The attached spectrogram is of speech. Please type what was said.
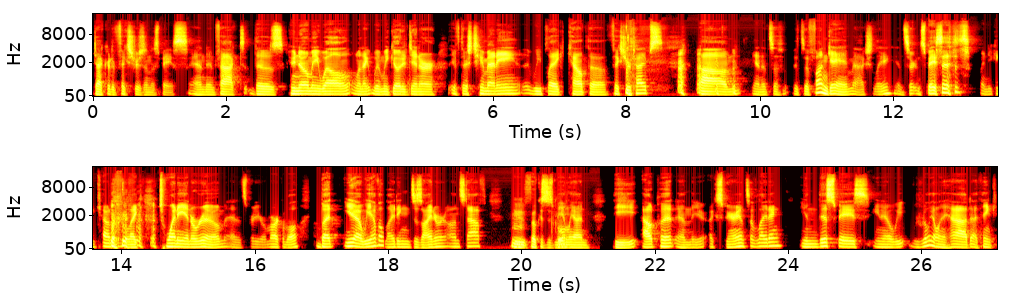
decorative fixtures in the space. And in fact, those who know me well, when I when we go to dinner, if there's too many, we play count the fixture types. um, and it's a it's a fun game actually in certain spaces when you can count up to like 20 in a room, and it's pretty remarkable. But yeah, we have a lighting designer on staff who mm, focuses cool. mainly on the output and the experience of lighting. In this space, you know, we, we really only had, I think,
